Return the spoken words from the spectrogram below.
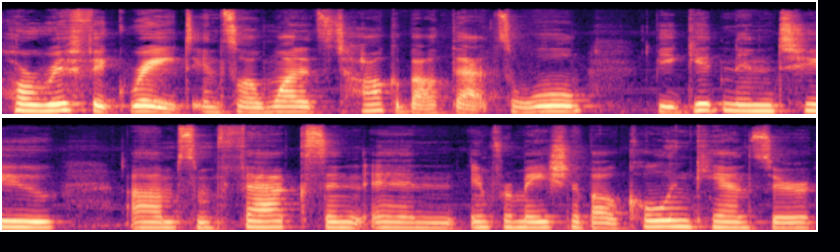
horrific rate. And so I wanted to talk about that. So we'll be getting into um, some facts and, and information about colon cancer,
